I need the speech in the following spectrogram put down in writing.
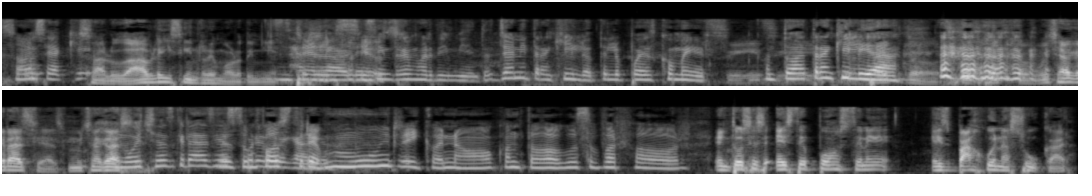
Son O sea que saludable y sin remordimiento. saludable, Delicioso. sin remordimientos. Johnny, tranquilo, te lo puedes comer. Sí, con sí, toda tranquilidad. perfecto, perfecto. Muchas gracias, muchas gracias. Muchas gracias es un el postre regalo. muy rico, ¿no? Con todo gusto, por favor. Entonces, este postre es bajo en azúcar.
